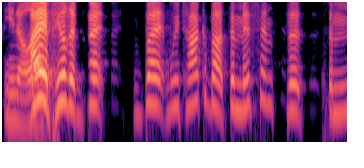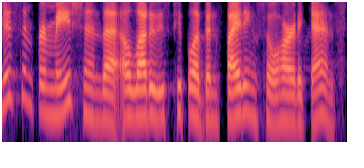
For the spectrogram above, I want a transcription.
You know, I appealed it, but but we talk about the misin the, the misinformation that a lot of these people have been fighting so hard against.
